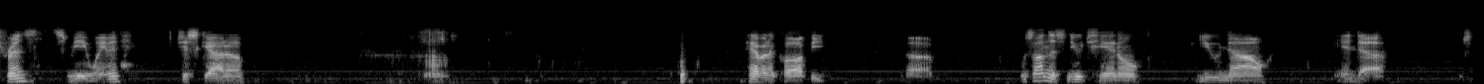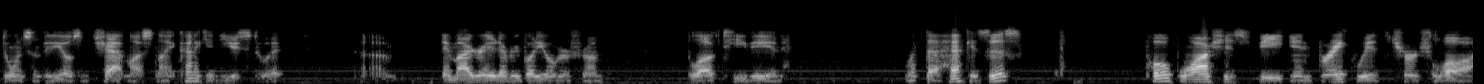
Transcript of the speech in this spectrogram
friends. It's me, Wayman. Just got up. Having a coffee. Uh, was on this new channel, YouNow, and uh, was doing some videos and chatting last night. Kind of getting used to it. Um, they migrated everybody over from BlogTV, and what the heck is this? Pope washes feet in break with church law.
